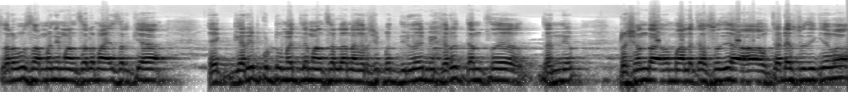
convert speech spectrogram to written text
सर्वसामान्य माणसाला माझ्यासारख्या एक गरीब कुटुंबातल्या माणसाला नगरशिपद दिलं. मी खरंच त्यांचं धन्य प्रशांत मालक असू द्या अवताडे असू दे किंवा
